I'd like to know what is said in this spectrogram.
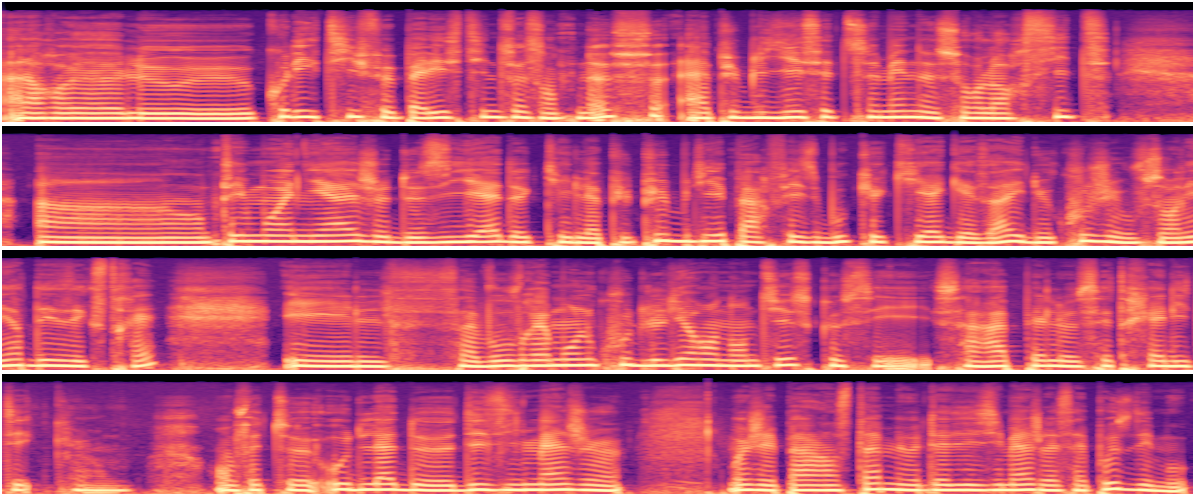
Alors le collectif Palestine 69 a publié cette semaine sur leur site un témoignage de Ziad qu'il a pu publier par Facebook qui est à Gaza. Et du coup je vais vous en lire des extraits. Et ça vaut vraiment le coup de le lire en entier parce que c'est ça rappelle cette réalité que, en fait au-delà de, des images moi j'ai pas Insta mais au-delà des images là ça pose des mots.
